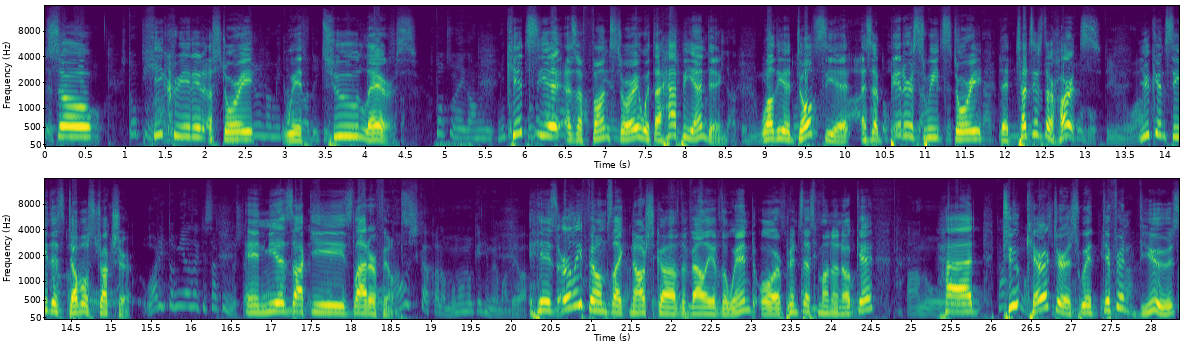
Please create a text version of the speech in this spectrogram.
So he created a story with two layers. Kids see it as a fun story with a happy ending, while the adults see it as a bittersweet story that touches their hearts. You can see this double structure in Miyazaki's latter films. His early films like Nausicaa of the Valley of the Wind or Princess Mononoke had two characters with different views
